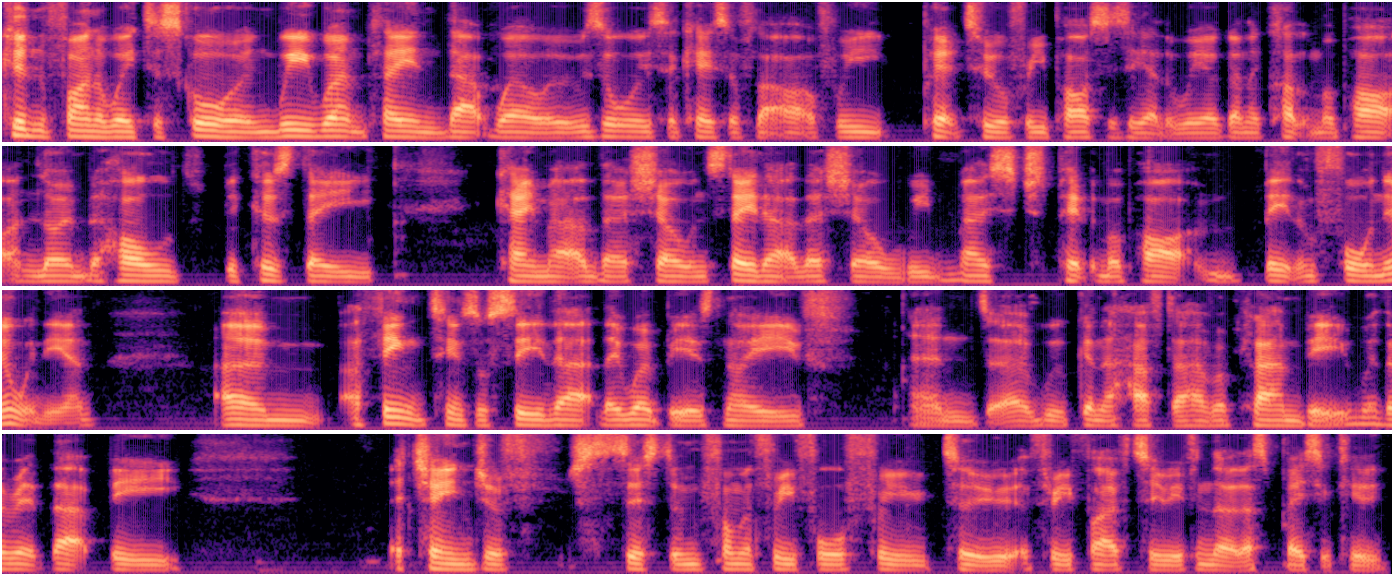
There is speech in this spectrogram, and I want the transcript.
Couldn't find a way to score, and we weren't playing that well. It was always a case of like, oh, if we put two or three passes together, we are going to cut them apart. And lo and behold, because they came out of their shell and stayed out of their shell, we managed to just pick them apart and beat them 4 0 in the end. Um, I think teams will see that they won't be as naive, and uh, we're going to have to have a plan B, whether it that be a change of system from a three four three to a three five two, even though that's basically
